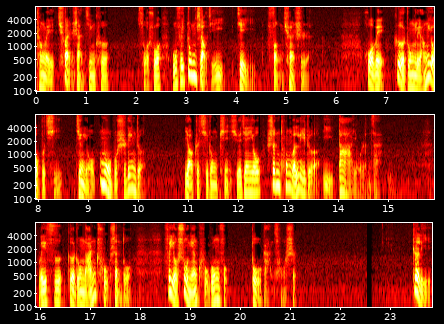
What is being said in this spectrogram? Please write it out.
称为劝善经科，所说无非忠孝节义，借以讽劝世人。或谓各中良莠不齐，竟有目不识丁者。要知其中品学兼优、深通文理者，亦大有人在。为思各中难处甚多。”非有数年苦功夫，不敢从事。这里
